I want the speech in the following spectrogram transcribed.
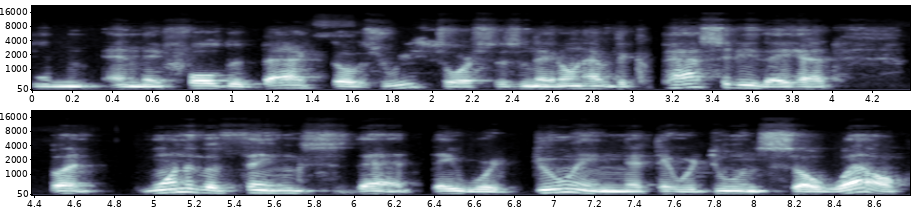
and and they folded back those resources, and they don't have the capacity they had. But one of the things that they were doing that they were doing so well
